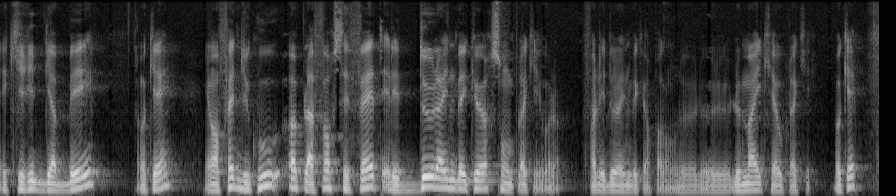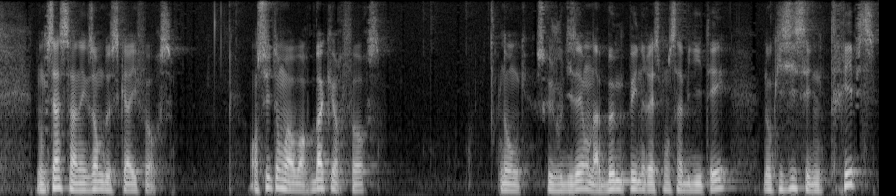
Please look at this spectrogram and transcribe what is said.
et qui read gap B. et en fait, du coup, hop, la force est faite et les deux linebackers sont plaqués. Voilà. Enfin, les deux linebackers, pardon. Le, Mike est au plaqué. Donc ça, c'est un exemple de Sky Force. Ensuite, on va avoir Backer Force. Donc, ce que je vous disais, on a bumpé une responsabilité. Donc ici, c'est une trips,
